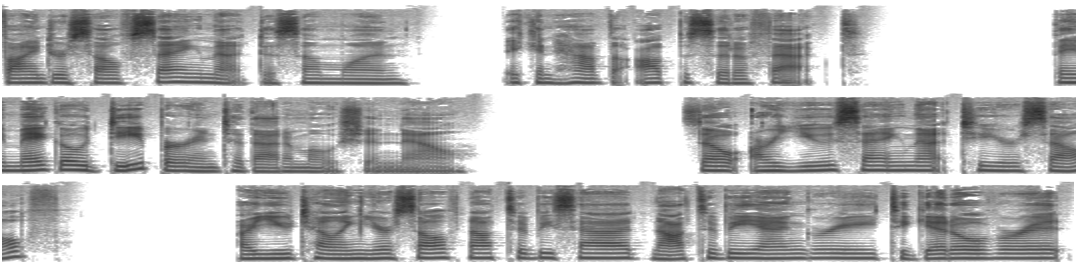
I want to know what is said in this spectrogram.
find yourself saying that to someone, it can have the opposite effect. They may go deeper into that emotion now. So, are you saying that to yourself? Are you telling yourself not to be sad, not to be angry, to get over it?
